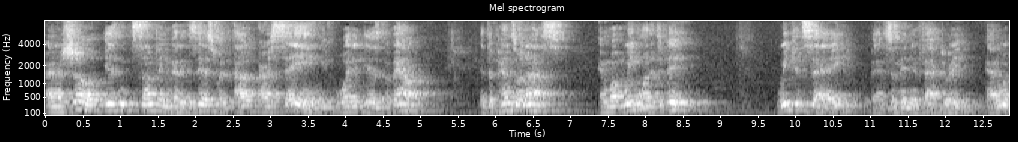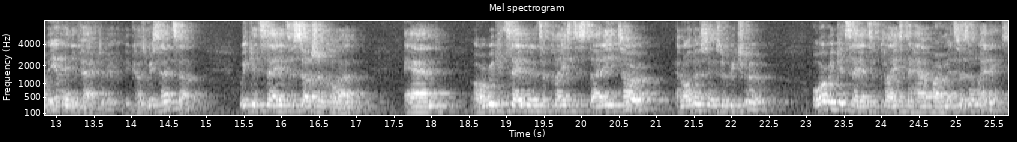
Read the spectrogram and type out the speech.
And a shul isn't something that exists without our saying what it is about. It depends on us and what we want it to be. We could say that it's a minyan factory, and it would be a minyan factory because we said so. We could say it's a social club, and or we could say that it's a place to study Torah, and all those things would be true. Or we could say it's a place to have bar mitzvahs and weddings,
